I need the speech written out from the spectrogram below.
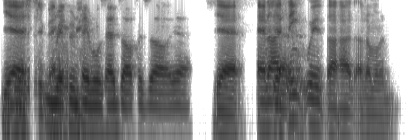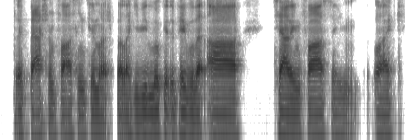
yeah, just ripping hangry. people's heads off as well. Yeah. Yeah. And yeah. I think with, uh, I don't want to bash on fasting too much, but like if you look at the people that are touting fasting, like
